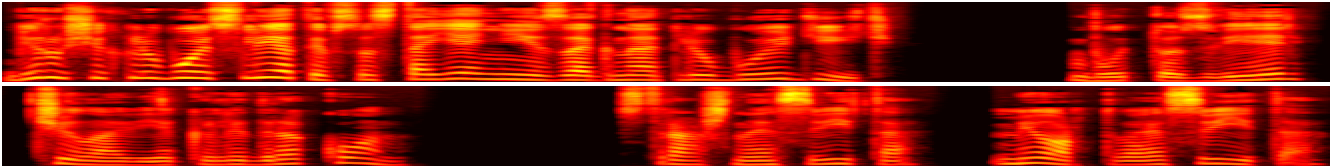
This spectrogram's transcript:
берущих любой след и в состоянии загнать любую дичь, будь то зверь, человек или дракон. Страшная свита, мертвая свита,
